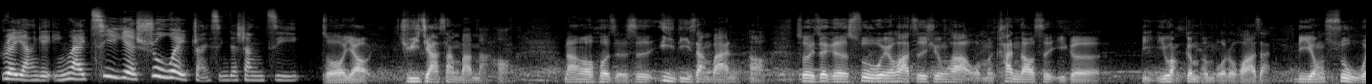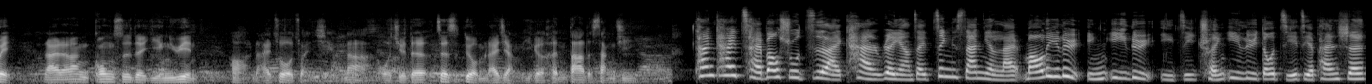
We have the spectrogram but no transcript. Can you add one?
瑞阳也迎来企业数位转型的商机。说要居家上班嘛，哈。然后或者是异地上班啊，所以这个数位化、资讯化，我们看到是一个比以往更蓬勃的发展，利用数位来让公司的营运啊来做转型。那我觉得这是对我们来讲一个很大的商机。摊开财报数字来看，瑞阳在近三年来毛利率、盈利率以及纯益率都节节攀升，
